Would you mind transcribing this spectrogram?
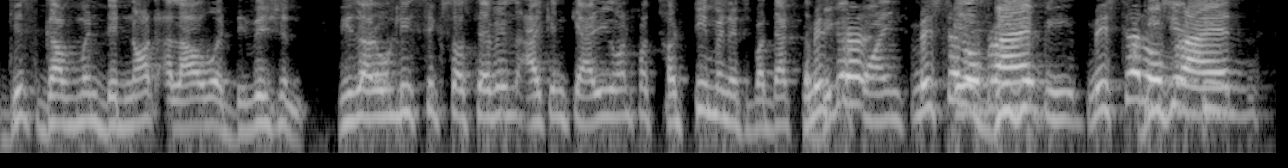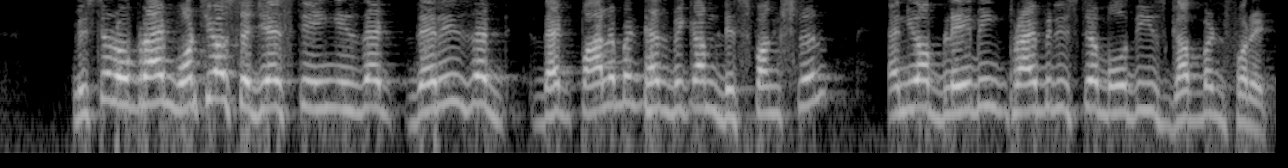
This government did not allow a division. These are only six or seven. I can carry on for 30 minutes, but that's the Mr. bigger point. Mr. O'Brien, BJP, Mr. O'Brien, Mr. O'Brien, what you're suggesting is that there is a that Parliament has become dysfunctional, and you're blaming Prime Minister Modi's government for it.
